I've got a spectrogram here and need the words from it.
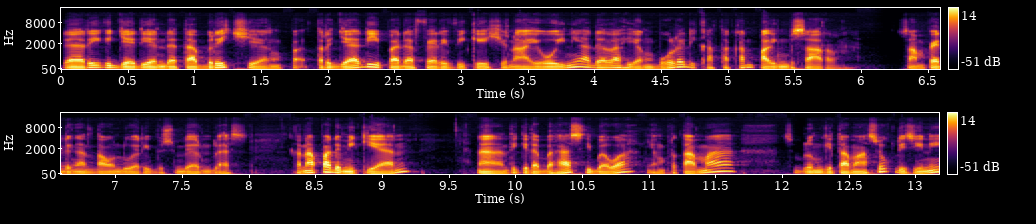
dari kejadian data breach yang terjadi pada verification IO ini adalah yang boleh dikatakan paling besar sampai dengan tahun 2019. Kenapa demikian? Nah, nanti kita bahas di bawah. Yang pertama, sebelum kita masuk di sini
